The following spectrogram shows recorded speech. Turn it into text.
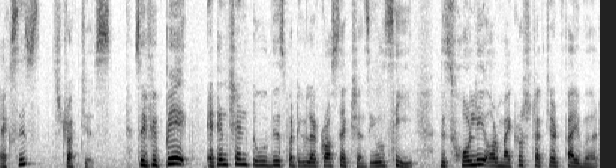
axis structures. So, if you pay attention to these particular cross sections you will see this holey or microstructured fiber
